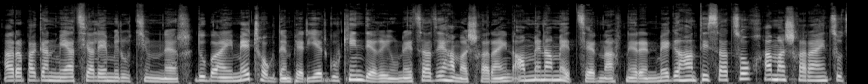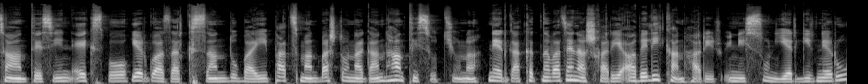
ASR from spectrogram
Արաբական Միացյալ Էմիրություններ. Դուբայի մեջ հոկտեմբեր 2-ին դեղի ունեցած է համաշխարհային ամենամեծ ցերնարքներն մեգա հանդիսացող համաշխարհային ցուցահանդեսին Expo 2020 Դուբայի բացման պաշտոնական հանդիսությունը։ Ներկա գտնված են աշխարհի ավելի քան 190 երկիրներու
